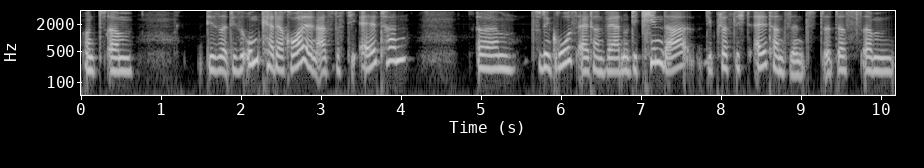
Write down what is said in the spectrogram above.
Und ähm, diese, diese Umkehr der Rollen, also dass die Eltern ähm, zu den Großeltern werden und die Kinder, die plötzlich Eltern sind, das, ähm,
